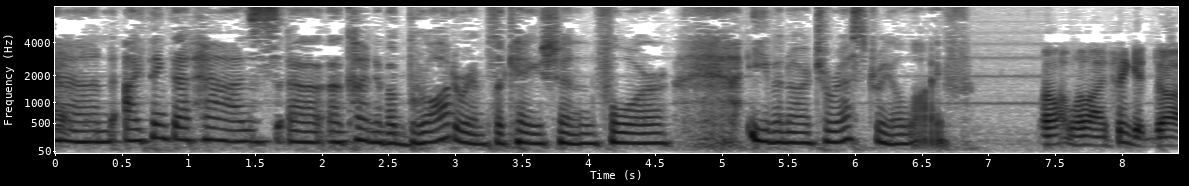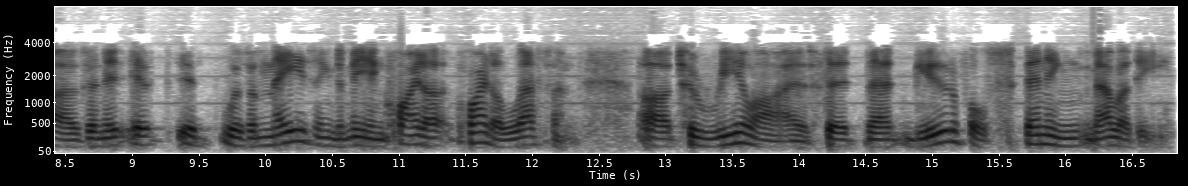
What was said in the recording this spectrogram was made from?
And I think that has a, a, kind of a broader implication for even our terrestrial life. Well, well, I think it does, and it, it, it was amazing to me and quite a quite a lesson uh, to realize that that beautiful spinning melody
